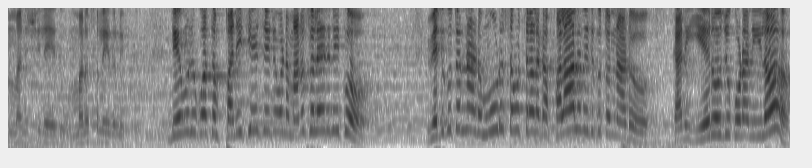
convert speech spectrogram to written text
మనిషి లేదు మనసు లేదు నీకు. దేవుని కోసం పని చేసేటువంటి మనసు లేదు నీకు. వెతుకుతున్నాడు మూడు సంవత్సరాలుగా ఫలాలు వెతుకుతున్నాడు. కానీ ఏ రోజు కూడా నీలో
